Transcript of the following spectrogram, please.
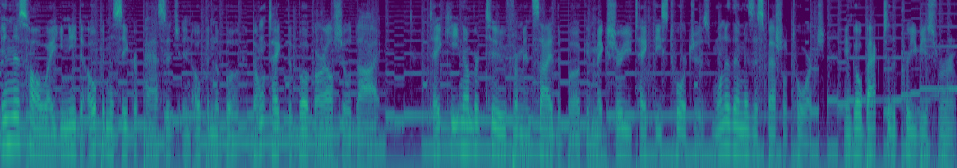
In this hallway, you need to open the secret passage and open the book. Don't take the book or else you'll die. Take key number 2 from inside the book and make sure you take these torches. One of them is a special torch. And go back to the previous room.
